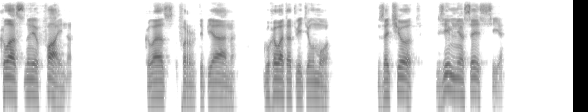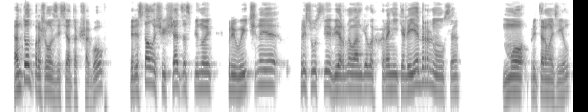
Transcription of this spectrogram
классное файна? Класс фортепиано, глуховато ответил Мо. Зачет, зимняя сессия. Антон прошел с десяток шагов, перестал ощущать за спиной привычное присутствие верного ангела-хранителя и обернулся. Мо притормозил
